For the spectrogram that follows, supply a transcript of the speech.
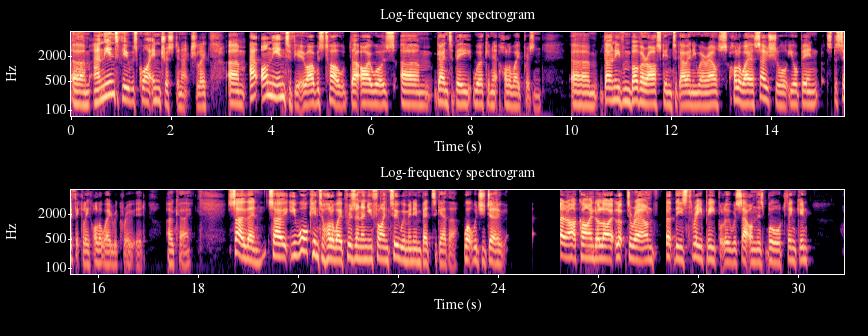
Um, and the interview was quite interesting, actually. Um, at, on the interview, I was told that I was um, going to be working at Holloway Prison. Um, don't even bother asking to go anywhere else. Holloway are so short, you're being specifically Holloway recruited. Okay. So then, so you walk into Holloway Prison and you find two women in bed together. What would you do? And I kind of like looked around at these three people who were sat on this board thinking,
